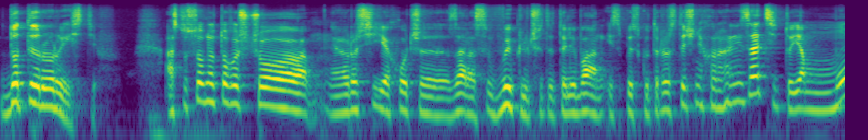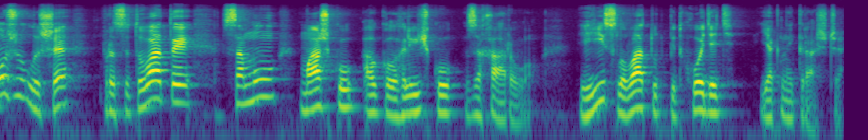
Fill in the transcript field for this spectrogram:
До терористів. А стосовно того, що е, Росія хоче зараз виключити Талібан із списку терористичних організацій, то я можу лише процитувати саму Машку алкоголічку Захарову. Її слова тут підходять якнайкраще.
